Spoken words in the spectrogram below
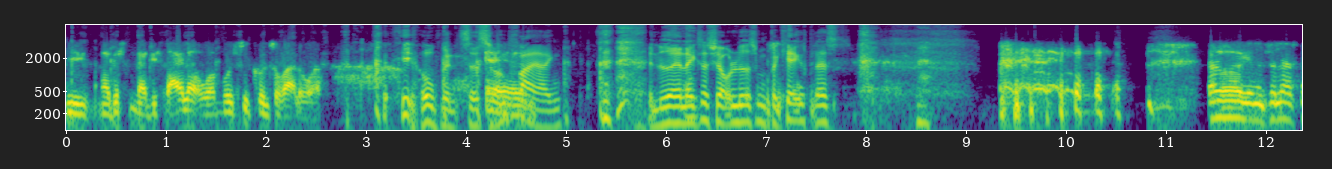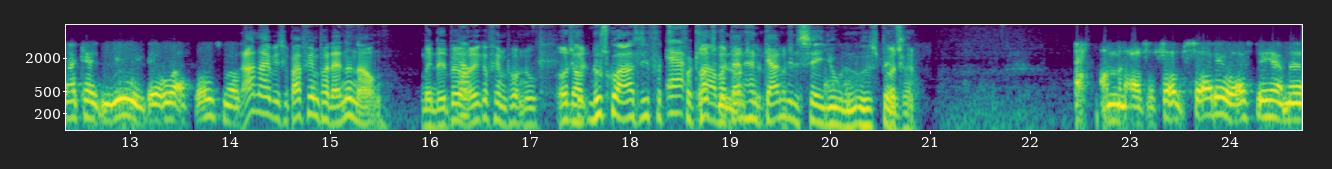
de, når, det, når de stejler over multikulturelle ord. jo, men sæsonfejring. Det lyder heller ikke så sjovt. Det lyder som en parkeringsplads. Åh, jamen så lad os bare kalde den jul, det ord er frødsmukt. Nej, nej, vi skal bare finde på et andet navn. Men det behøver Ja. du ikke at finde på nu. Nå, nu skulle Anders lige for- Ja. forklare, Undskyld, hvordan han undskyld, gerne ville se julen udspille sig. Jamen altså, så, så er det jo også det her med,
